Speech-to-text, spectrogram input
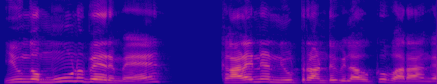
இவங்க மூணு பேருமே கலைஞர் நூற்றாண்டு விழாவுக்கு வராங்க.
